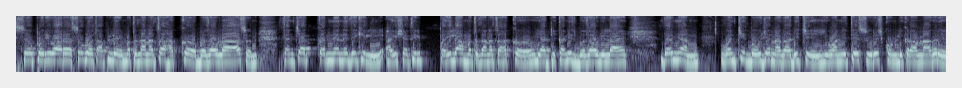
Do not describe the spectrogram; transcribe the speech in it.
सहपरिवारासोबत आपले मतदानाचा हक्क बजावला असून त्यांच्या कन्याने देखील आयुष्यातील पहिला मतदानाचा हक्क या ठिकाणीच बजावलेला आहे. दरम्यान वंचित बहुजन आघाडीचे युवा नेते सुरेश कोंडलिकराव नागरे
